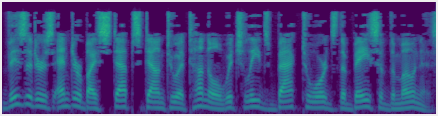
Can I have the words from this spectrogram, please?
Visitors enter by steps down to a tunnel which leads back towards the base of the Monas.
